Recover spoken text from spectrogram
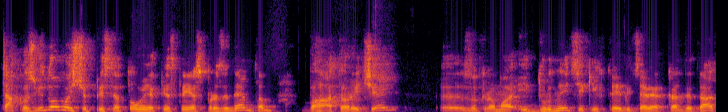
також відомо, що після того як ти стаєш президентом, багато речей, е, зокрема і дурниць, яких ти обіцяв як кандидат.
